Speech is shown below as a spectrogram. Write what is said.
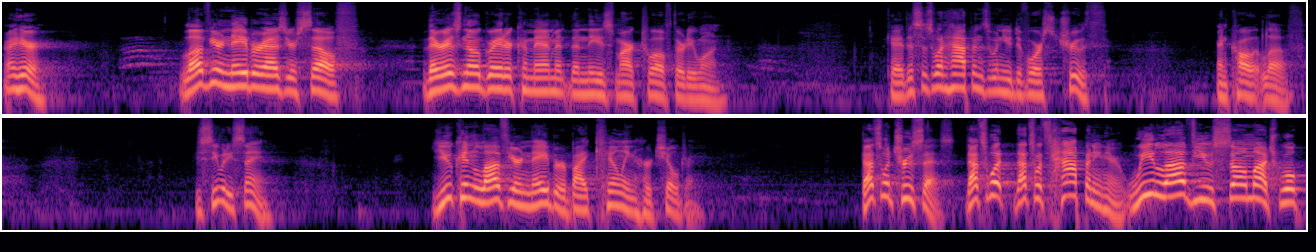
Right here. Love your neighbor as yourself. There is no greater commandment than these, Mark 12, 31. Okay, this is what happens when you divorce truth and call it love. You see what he's saying? You can love your neighbor by killing her children. That's what truth says. That's, what, that's what's happening here. We love you so much. We'll,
